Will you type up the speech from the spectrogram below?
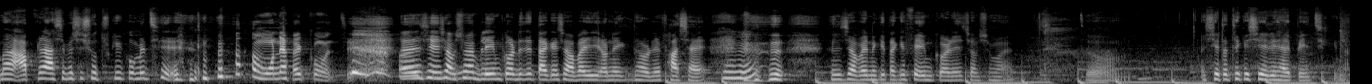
আপনার আশেপাশে শত্রু কি কমেছে? মনে হয় কমেছে। সে সবসময় ব্লেম করে যে তাকে সবাই অনেক ধরনের ফাঁসায়। সবাই নাকি তাকে ফেম করে সবসময়। তো সেটা থেকে সে রেহাই পেয়েছে কিনা?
